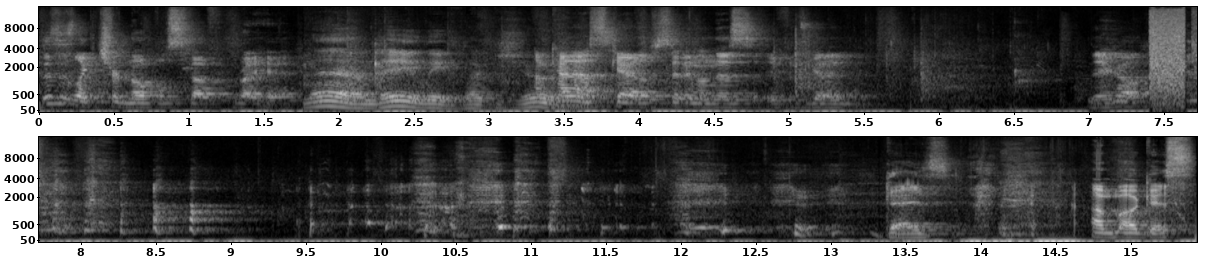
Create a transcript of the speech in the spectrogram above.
This is like Chernobyl stuff right here. Man, they live luxurious. I'm kind of scared of sitting on this if it's gonna. There you go. Guys, Among Us.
